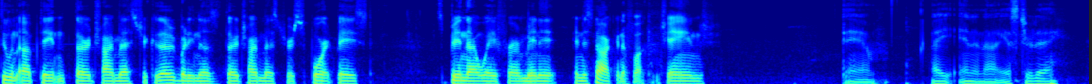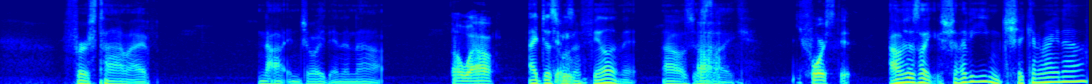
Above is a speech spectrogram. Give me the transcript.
do an update in the third trimester because everybody knows the third trimester is sport based. It's been that way for a minute, and it's not gonna fucking change. Damn. I ate In and Out yesterday. First time I've not enjoyed In and Out. Oh wow, I just wasn't feeling it. I was just Ah. like, you forced it. I was just like, should I be eating chicken right now?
